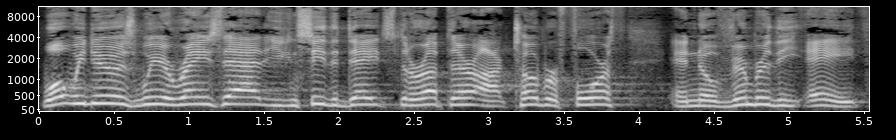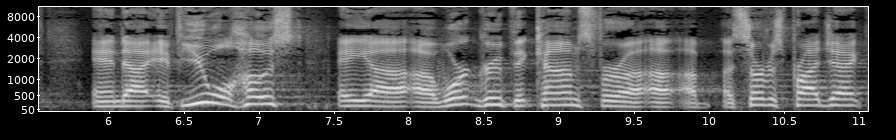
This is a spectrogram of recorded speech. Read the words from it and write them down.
What we do is we arrange that. You can see the dates that are up there October 4th and November the 8th. And uh, if you will host a, uh, a, work group that comes for a, a, a service project,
